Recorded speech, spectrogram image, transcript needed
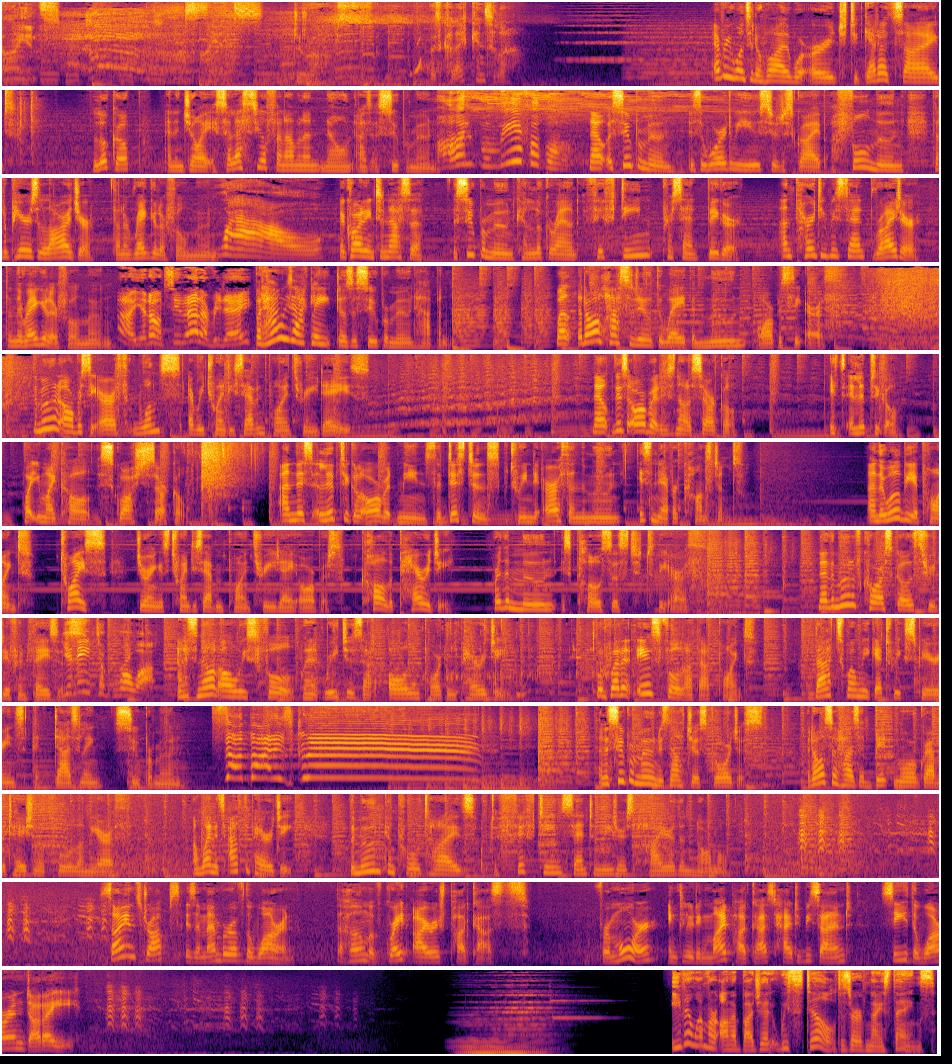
Science. Science drops with Colette Kinsella. Every once in a while, we're urged to get outside, look up, and enjoy a celestial phenomenon known as a supermoon. Unbelievable! Now, a supermoon is the word we use to describe a full moon that appears larger than a regular full moon. Wow! According to NASA, a supermoon can look around 15% bigger and 30% brighter than the regular full moon. Ah, you don't see that every day. But how exactly does a supermoon happen? Well, it all has to do with the way the moon orbits the Earth. The moon orbits the Earth once every 27.3 days. Now, this orbit is not a circle, it's elliptical, what you might call a squash circle. And this elliptical orbit means the distance between the Earth and the moon is never constant. And there will be a point, twice during its 27.3 day orbit, called the perigee, where the moon is closest to the Earth. Now, the moon, of course, goes through different phases. You need to grow up. And it's not always full when it reaches that all important perigee. But when it is full at that point, that's when we get to experience a dazzling supermoon. Somebody scream! And a supermoon is not just gorgeous, it also has a bit more gravitational pull on the Earth. And when it's at the perigee, the moon can pull tides up to 15 centimetres higher than normal. Science Drops is a member of The Warren, the home of great Irish podcasts. For more, including my podcast, How to Be Sound, see thewarren.ie. Even when we're on a budget, we still deserve nice things.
